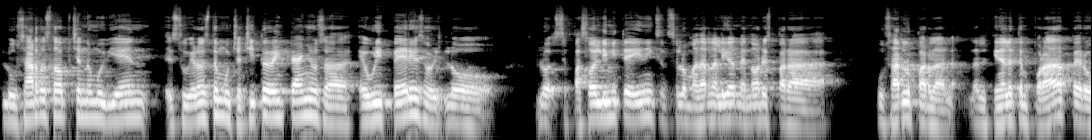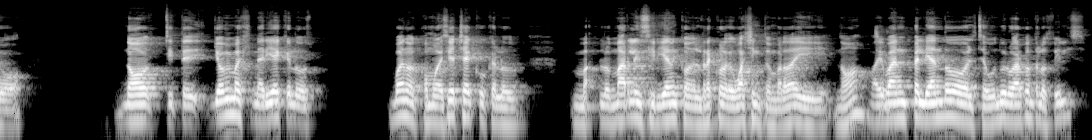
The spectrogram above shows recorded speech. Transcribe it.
Luzardo estaba pichando muy bien. Estuvieron este muchachito de 20 años, a Eury Pérez, lo, se pasó el límite de innings, entonces lo mandaron a ligas menores para usarlo para el final de temporada, pero no, si te, yo me imaginaría que los, bueno, como decía Checo, que los, los Marlins irían con el récord de Washington, ¿verdad? Y no, ahí van peleando el segundo lugar contra los Phillies.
